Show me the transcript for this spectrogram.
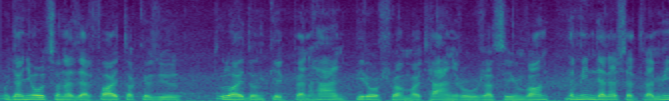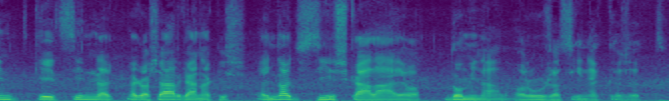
hogy a 80 ezer fajta közül tulajdonképpen hány piros van, vagy hány rózsaszín van, de minden esetre mindkét színnek, meg a sárgának is egy nagy színskálája dominál a rózsaszínek között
